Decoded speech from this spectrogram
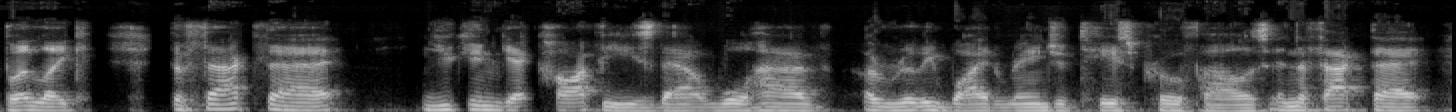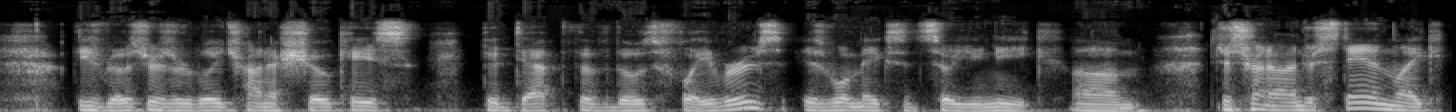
but like the fact that you can get coffees that will have a really wide range of taste profiles. And the fact that these roasters are really trying to showcase the depth of those flavors is what makes it so unique. Um, just trying to understand, like,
